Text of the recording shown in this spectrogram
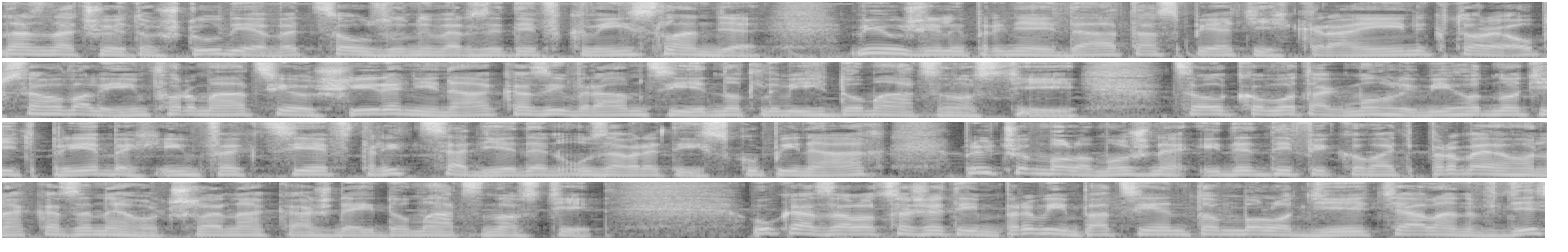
Naznačuje to štúdia vedcov z univerzity v Queenslande. Využili pri nej dáta z piatich krajín, ktoré obsahovali informácie o šírení nákazy v rámci jednotlivých domácností. Celkovo tak mohli vyhodnotiť priebeh infekcie v 31 uzavretých skupinách, pričom bolo možné identifikovať prvého nakazeného člena každej domácnosti. Ukázalo sa, že tým prvým pacientom bolo dieťa len v 10%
